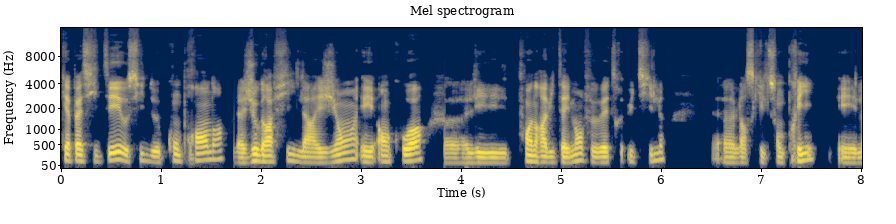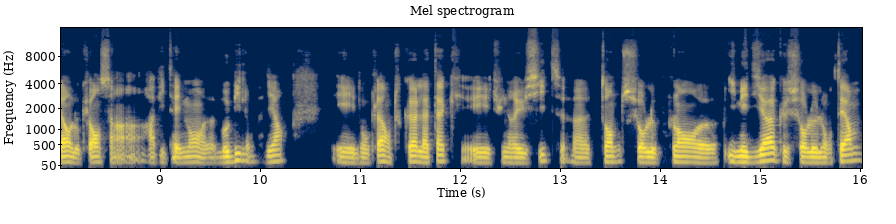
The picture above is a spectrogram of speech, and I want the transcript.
capacité aussi de comprendre la géographie de la région et en quoi les points de ravitaillement peuvent être utiles lorsqu'ils sont pris. Et là, en l'occurrence, un ravitaillement mobile, on va dire. Et donc là, en tout cas, l'attaque est une réussite, tant sur le plan immédiat que sur le long terme,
